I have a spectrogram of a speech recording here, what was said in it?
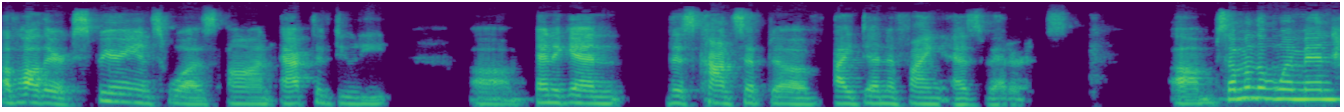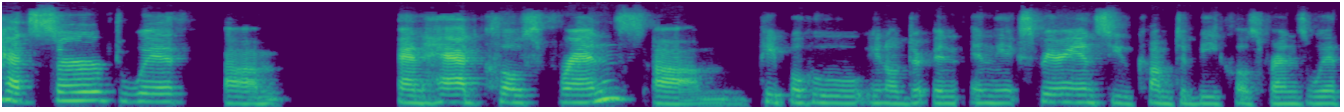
of how their experience was on active duty. Um, and again, this concept of identifying as veterans. Um, some of the women had served with um, and had close friends, um, people who, you know, in, in the experience you come to be close friends with.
